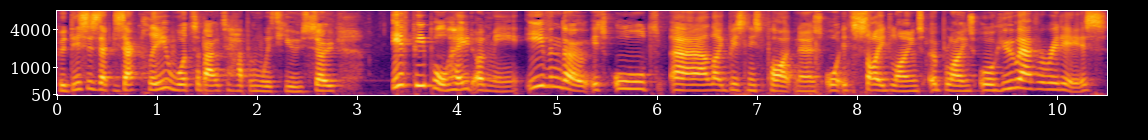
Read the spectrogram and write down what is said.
but this is exactly what's about to happen with you so if people hate on me, even though it's all uh, like business partners or it's sidelines, uplines, or whoever it is,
